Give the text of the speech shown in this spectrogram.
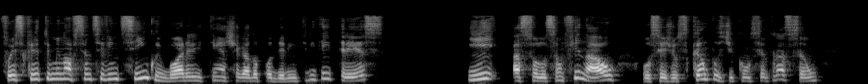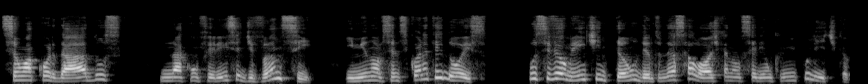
foi escrito em 1925, embora ele tenha chegado ao poder em 33 e a solução final, ou seja, os campos de concentração, são acordados na Conferência de Wannsee em 1942. Possivelmente, então, dentro dessa lógica, não seria um crime político.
